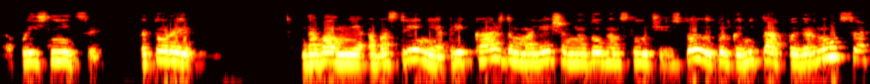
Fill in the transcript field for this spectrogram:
э, поясницы, который давал мне обострение при каждом малейшем неудобном случае. Стоило только не так повернуться,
